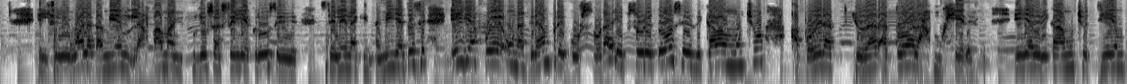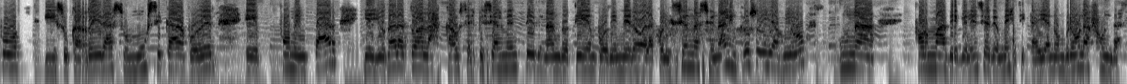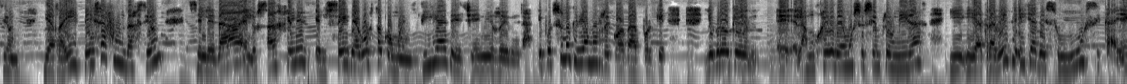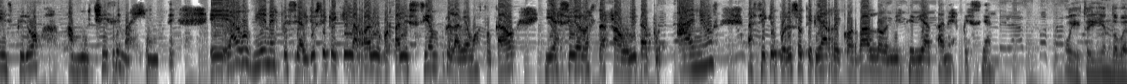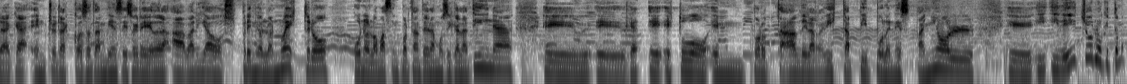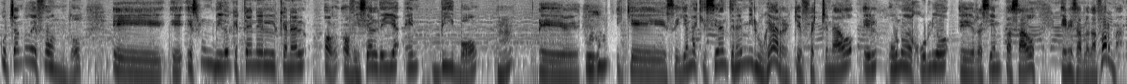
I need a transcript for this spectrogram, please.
Se le iguala también la fama incluso a Celia Cruz y Selena Quintanilla. Entonces ella fue una gran precursora y sobre todo se dedicaba mucho a poder ayudar a todas las mujeres. Ella dedicaba mucho tiempo y su carrera, su música a poder eh, fomentar y ayudar a todas las causas, especialmente donando tiempo, dinero a la coalición nacional. Incluso ella vio una forma de violencia doméstica. Ella nombró una fundación y a raíz de esa fundación se le da en Los Ángeles el 6 de agosto como el Día de Jenny Rivera. Y por eso lo queríamos recordar, porque yo creo que eh, las mujeres debemos ser siempre unidas y, a través de ella, de su música, ella inspiró a muchísima gente. Eh, es algo bien especial. Yo sé que aquí en la radio Portales siempre la habíamos tocado y ha sido nuestra favorita por años, así que por eso quería recordarlo en este día tan especial. Hoy estoy viendo por acá, entre otras cosas, también se hizo agregadora a varios premios Lo Nuestro, uno de los más importantes de la música latina, eh, eh, eh, estuvo en portada de la revista People en español, y, de hecho lo que estamos escuchando de fondo es un video que está en el canal oficial de ella en vivo. Eh, y que se llama Quisieran tener mi lugar, que fue estrenado el 1 de julio eh, recién pasado en esa plataforma.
